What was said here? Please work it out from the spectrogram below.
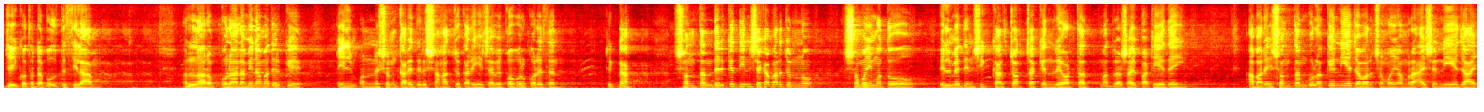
যেই কথাটা বলতেছিলাম, আল্লাহ রব্বুল আলামিন আমাদেরকে ইলম অন্বেষণকারীদের সাহায্যকারী হিসাবে কবুল করেছেন, ঠিক না? সন্তানদেরকে দিন শেখাবার জন্য সময় মতো ইলমে দিন শিক্ষার চর্চা কেন্দ্রে অর্থাৎ মাদ্রাসায় পাঠিয়ে দেই। আবার এই সন্তানগুলোকে নিয়ে যাওয়ার সময় আমরা এসে নিয়ে যাই।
